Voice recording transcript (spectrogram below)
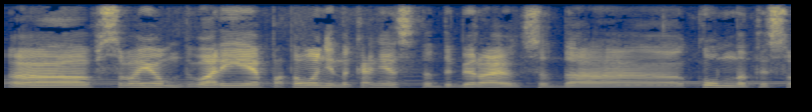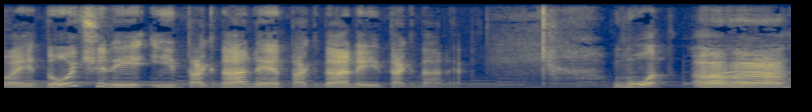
э, в своем дворе, потом они наконец-то добираются до комнаты своей дочери и так далее, так далее и так далее. Вот. А,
